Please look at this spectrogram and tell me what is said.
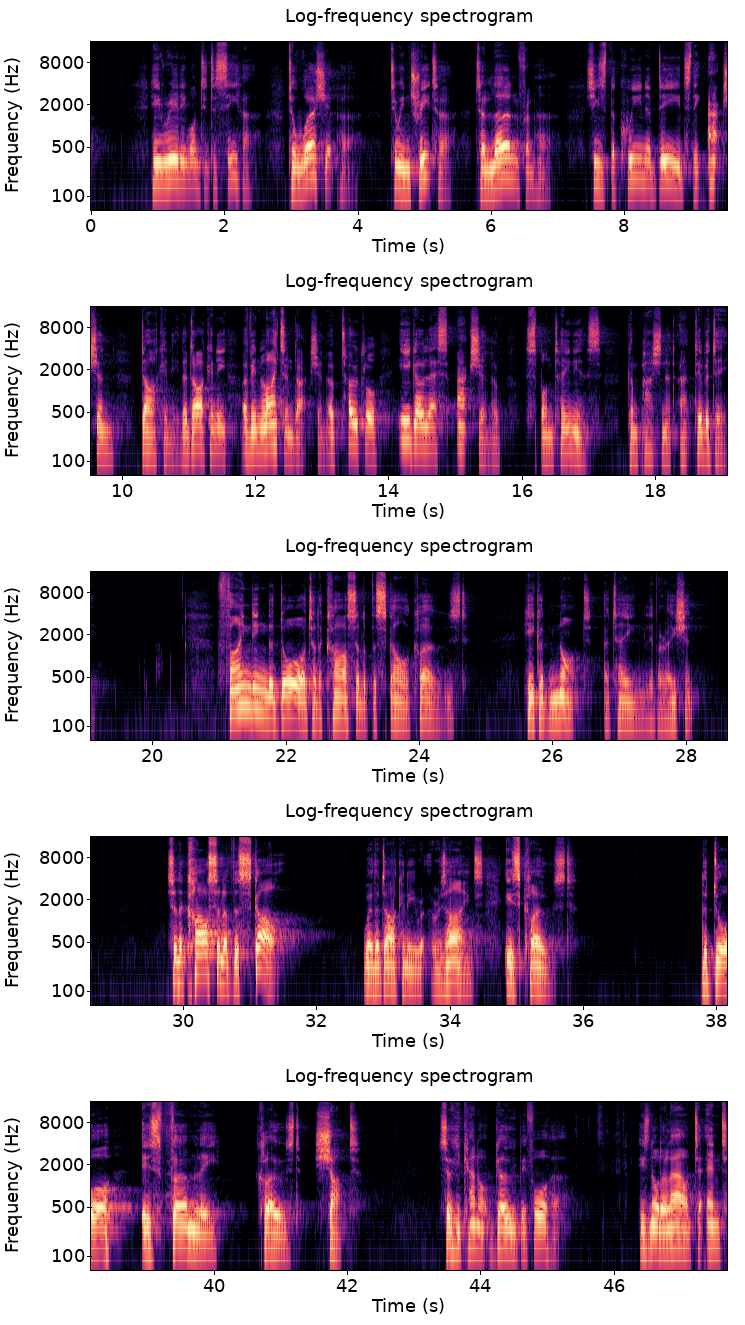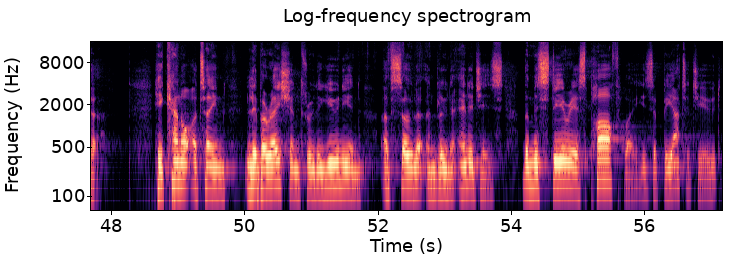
He really wanted to see her, to worship her, to entreat her, to learn from her. She's the queen of deeds, the action Dakini, the Dakini of enlightened action, of total egoless action, of spontaneous, compassionate activity. Finding the door to the castle of the skull closed, he could not attain liberation. So the castle of the skull, where the Dakini resides, is closed. The door is firmly closed shut. So he cannot go before her. He's not allowed to enter. He cannot attain liberation through the union of solar and lunar energies. The mysterious pathways of beatitude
